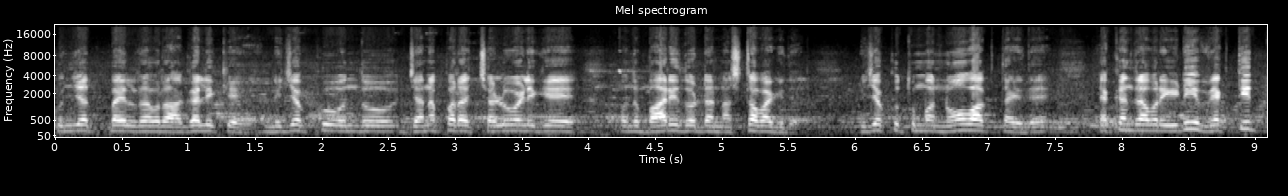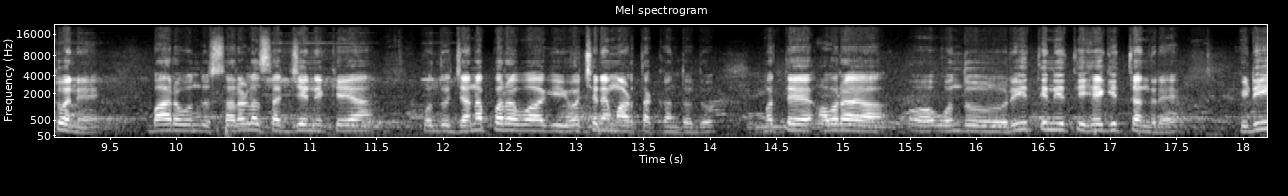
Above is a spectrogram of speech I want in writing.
ಕುಂಜತ್ ಬೈಲ್ರವರ ಅಗಲಿಕೆ ನಿಜಕ್ಕೂ ಒಂದು ಜನಪರ ಚಳುವಳಿಗೆ ಒಂದು ಭಾರಿ ದೊಡ್ಡ ನಷ್ಟವಾಗಿದೆ. ನಿಜಕ್ಕೂ ತುಂಬ ನೋವಾಗ್ತಾ ಇದೆ. ಯಾಕಂದರೆ ಅವರ ಇಡೀ ವ್ಯಕ್ತಿತ್ವನೇ ಬಾರ ಒಂದು ಸರಳ ಸಜ್ಜನಿಕೆಯ ಒಂದು ಜನಪರವಾಗಿ ಯೋಚನೆ ಮಾಡ್ತಕ್ಕಂಥದ್ದು. ಮತ್ತು ಅವರ ಒಂದು ರೀತಿ ನೀತಿ ಹೇಗಿತ್ತಂದರೆ, ಇಡೀ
